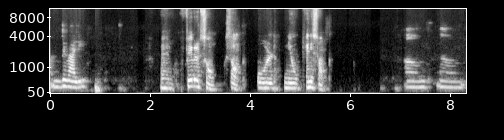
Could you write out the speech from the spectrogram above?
On Diwali. And favorite song song old new any song Um, um,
